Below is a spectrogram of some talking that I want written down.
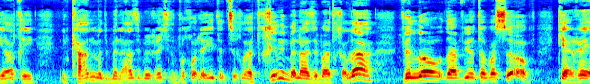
יחי, את בן עזי בראשית, לפחות היית צריך להתחיל עם בן עזי בהתחלה, ולא להביא אותו בסוף. כי הרי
